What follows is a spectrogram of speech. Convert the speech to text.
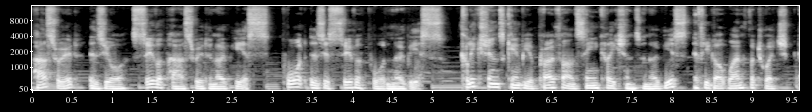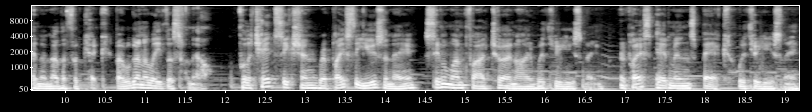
Password is your server password in OBS. Port is your server port in OBS. Collections can be a profile and scene collections in OBS if you got one for Twitch and another for Kick, but we're going to leave this for now. For the chat section, replace the username 715209 with your username. Replace admins back with your username.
